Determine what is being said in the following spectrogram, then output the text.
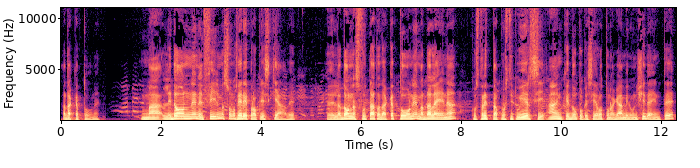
ad Accattone. Ma le donne nel film sono vere e proprie schiave. Eh, la donna sfruttata da Accattone, Maddalena, costretta a prostituirsi anche dopo che si è rotto una gamba in un incidente,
